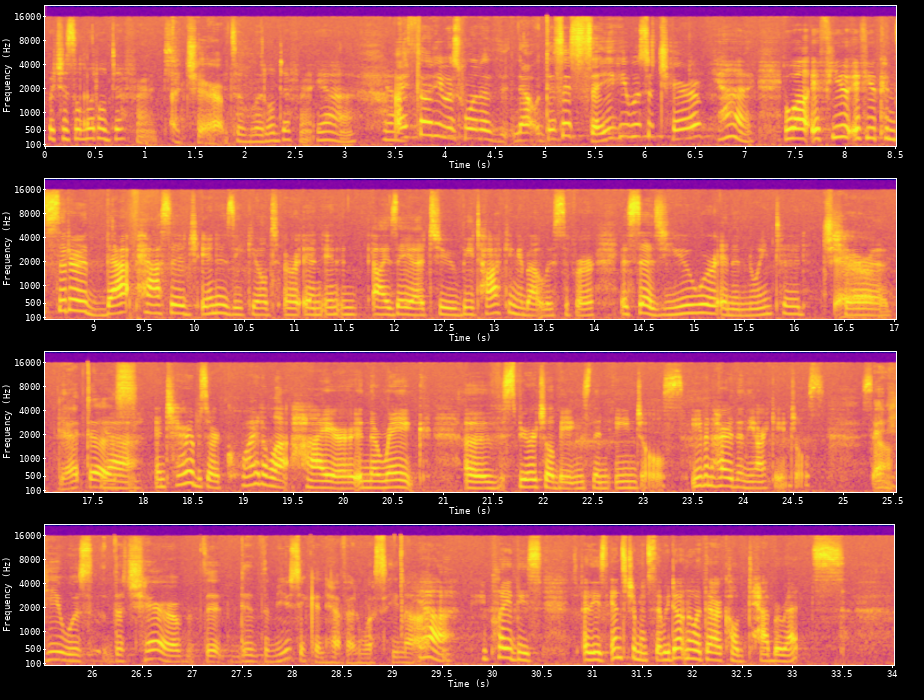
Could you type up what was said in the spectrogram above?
which is a little different. A cherub. It's a little different, yeah. yeah. I thought he was one of the, now does it say he was a cherub? Yeah. Well, if you if you consider that passage in Ezekiel or in, in, in, Isaiah to be talking about Lucifer, it says you were an anointed cherub. cherub. Yeah, it does. Yeah. And cherubs are quite a lot higher in the rank of spiritual beings than angels, even higher than the archangels. So. And he was the cherub that did the music in heaven, was he not? Yeah, he played these, uh, these instruments that we don't know what they are called taborets.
